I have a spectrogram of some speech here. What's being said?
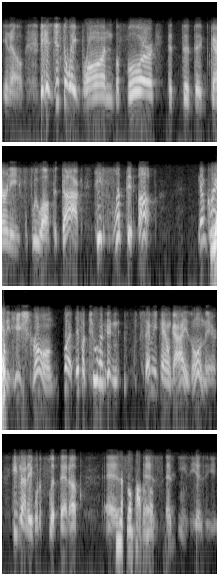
You know, because just the way Braun before the, the the gurney flew off the dock, he flipped it up. Now, granted, he's strong, but if a 270 pound guy is on there, he's not able to flip that up as He's not gonna pop him as as easy as he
